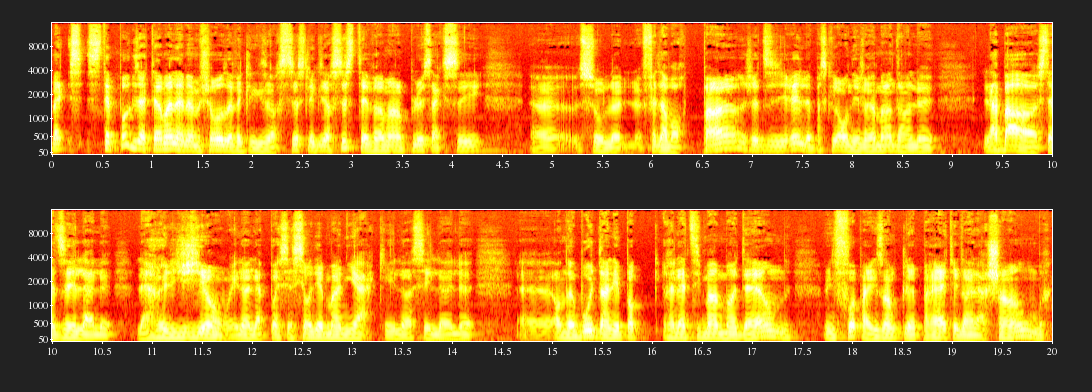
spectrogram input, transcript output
Ben, c'était pas exactement la même chose avec l'exercice. L'exercice, c'était vraiment plus axé euh, sur le, fait d'avoir peur, je dirais, parce que là, on est vraiment dans le la base, c'est-à-dire la, religion, et là, la possession démoniaque. Et là, c'est le. Euh, on a beau être dans l'époque relativement moderne. Une fois, par exemple, que le prêtre est dans la chambre,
